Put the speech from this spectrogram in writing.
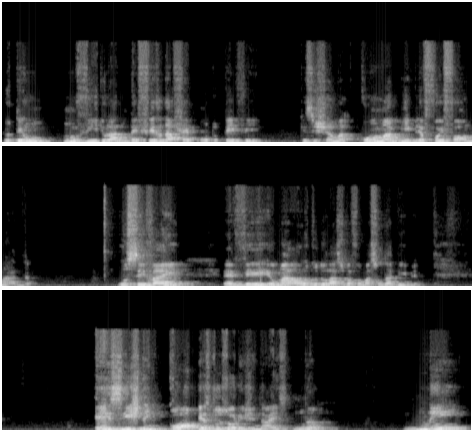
eu tenho um, um vídeo lá no defesadafé.tv que se chama Como a Bíblia foi formada. Você vai é, ver, é uma aula que eu dou lá sobre a formação da Bíblia. Existem cópias dos originais? Não. Nem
